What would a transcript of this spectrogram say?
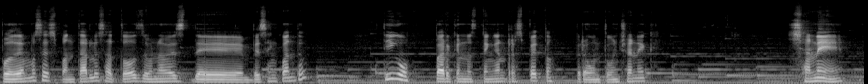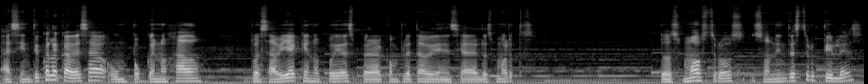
¿Podemos espantarlos a todos de una vez de vez en cuando? Digo, para que nos tengan respeto, preguntó un Chanek. Chané asintió con la cabeza un poco enojado, pues sabía que no podía esperar completa evidencia de los muertos. Los monstruos son indestructibles,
